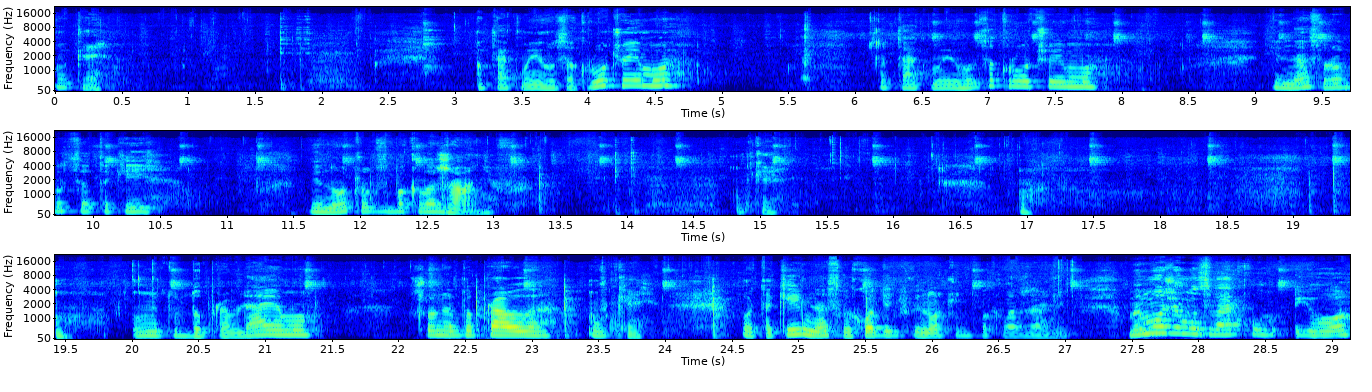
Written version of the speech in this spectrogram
Окей. Отак ми його закручуємо. Отак ми його закручуємо. І в нас робиться такий віночок з баклажанів. Окей. О. О. Ми тут доправляємо, що не доправили. Окей. Отакий в нас виходить віночок баклажанів. Ми можемо зверху його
